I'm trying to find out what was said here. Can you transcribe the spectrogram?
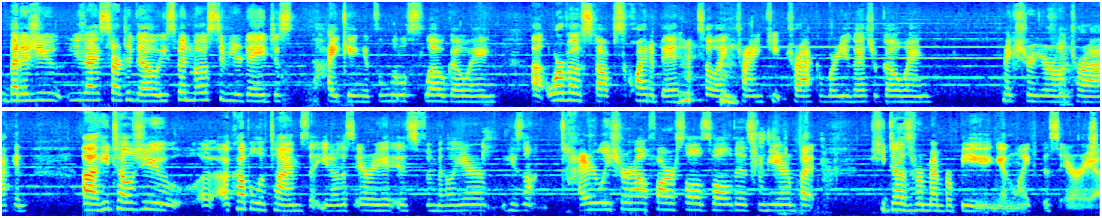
but as you you guys start to go you spend most of your day just hiking. It's a little slow going. Uh, orvo stops quite a bit to like try and keep track of where you guys are going make sure you're on track. And uh, he tells you a, a couple of times that you know this area is familiar. He's not entirely sure how far Sal's vault is from here but he does remember being in like this area.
